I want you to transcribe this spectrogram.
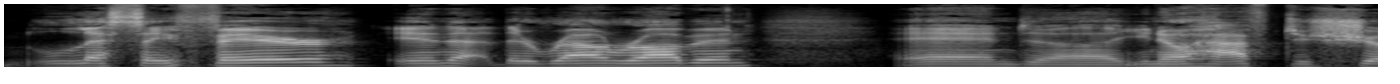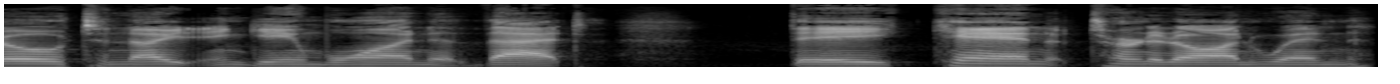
laissez faire in their round robin, and uh, you know have to show tonight in game one that they can turn it on when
